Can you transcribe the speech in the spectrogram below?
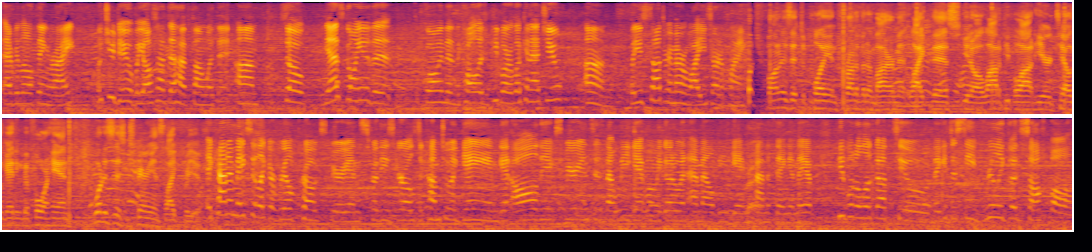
every little thing right, which you do, but you also have to have fun with it. Um, so yes, going into the going into the college, people are looking at you, um, but you still have to remember why you started playing. How much fun is it to play in front of an environment like this? You know, a lot of people out here tailgating beforehand. What is this experience like for you? It kind of makes it like a real pro experience for these girls to come to a game, get all the experiences that we get when we go to an MLB game right. kind of thing. And they have people to look up to. They get to see really good softball,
